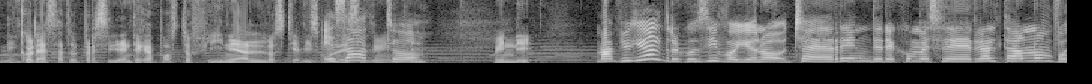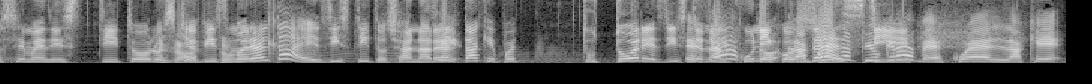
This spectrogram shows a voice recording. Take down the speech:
Lincoln è stato il presidente che ha posto fine allo schiavismo negli Stati Esatto. Uniti. Quindi Ma più che altro così vogliono, cioè, rendere come se in realtà non fosse mai esistito lo Esatto. schiavismo. In realtà è esistito, cioè è una Sì. realtà che poi tuttora esiste in Esatto, alcuni La cosa contesti. più grave è quella che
